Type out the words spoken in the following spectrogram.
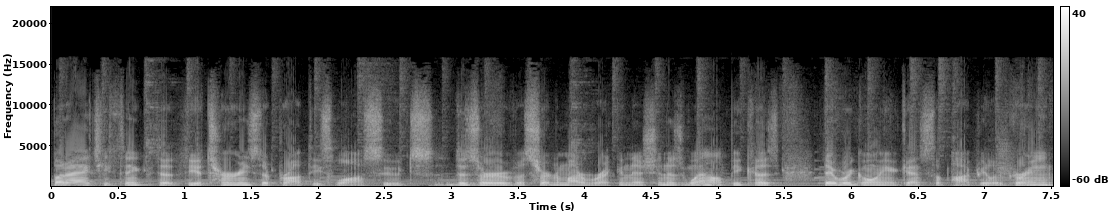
But I actually think that the attorneys that brought these lawsuits deserve a certain amount of recognition as well because they were going against the popular grain.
